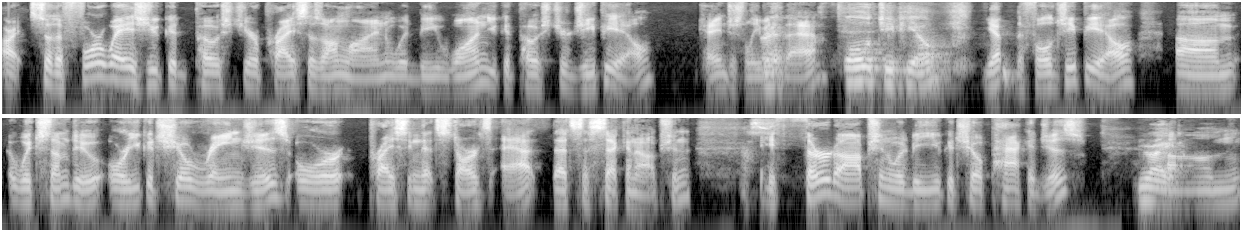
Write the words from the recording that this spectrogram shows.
All right. So the four ways you could post your prices online would be one, you could post your GPL. Okay, and just leave right. it at that. Full GPL. Yep, the full GPL, um, which some do, or you could show ranges or pricing that starts at. That's the second option. Yes. A third option would be you could show packages. Right. Um,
